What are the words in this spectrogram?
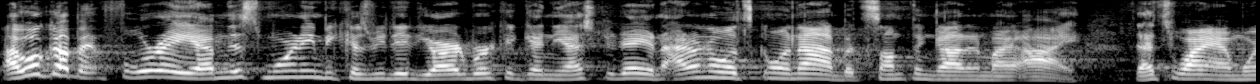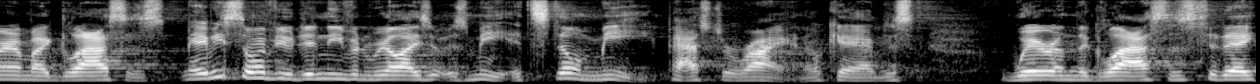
I woke up at 4 a.m. this morning because we did yard work again yesterday, and I don't know what's going on, but something got in my eye. That's why I'm wearing my glasses. Maybe some of you didn't even realize it was me. It's still me, Pastor Ryan. Okay, I'm just wearing the glasses today.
